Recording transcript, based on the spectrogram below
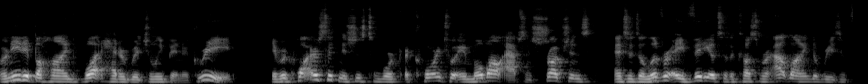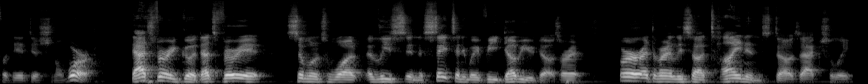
or needed behind what had originally been agreed. It requires technicians to work according to a mobile app's instructions and to deliver a video to the customer outlining the reason for the additional work. That's very good. That's very similar to what, at least in the States anyway, VW does, or, or at the very least, uh, Tynan's does actually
